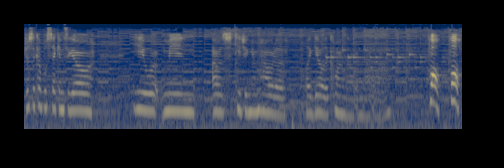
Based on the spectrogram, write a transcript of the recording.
Just a couple seconds ago, he, w- me and I was teaching him how to like go the coin route in that one. Fall, fall.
